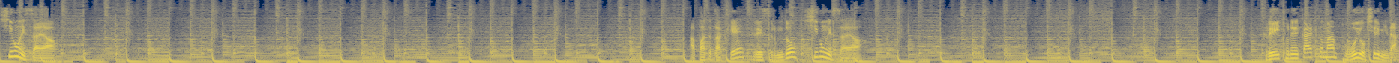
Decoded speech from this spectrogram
시공했어요. 아파트답게 드레스룸도 시공했어요. 그레이톤의 깔끔한 부부 욕실입니다.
